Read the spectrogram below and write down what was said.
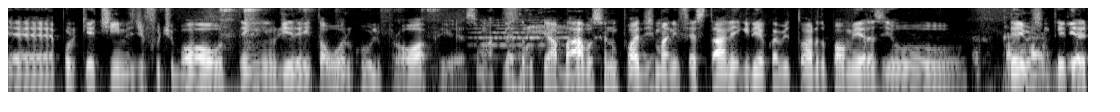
É, porque times de futebol têm o direito ao orgulho próprio. Você é um atleta do Cuiabá, você não pode manifestar alegria com a vitória do Palmeiras e o Davidson teria,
